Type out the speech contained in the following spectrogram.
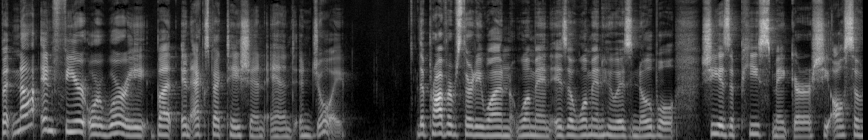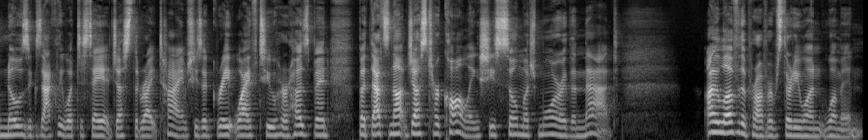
but not in fear or worry, but in expectation and in joy. The Proverbs 31 woman is a woman who is noble. She is a peacemaker. She also knows exactly what to say at just the right time. She's a great wife to her husband, but that's not just her calling. She's so much more than that. I love the Proverbs 31 woman.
